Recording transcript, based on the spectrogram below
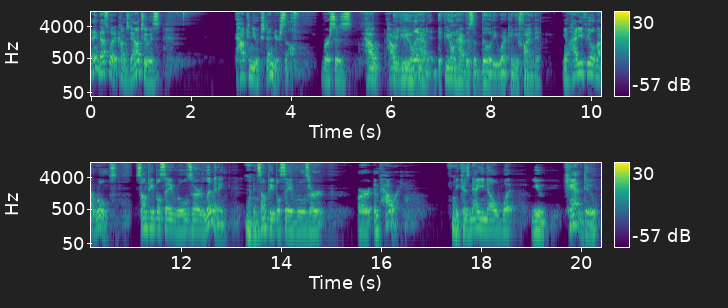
I think that's what it comes down to is how can you extend yourself versus how how are If you, you limited? have, if you don't have this ability, where can you find it? you know, how do you feel about rules? Some people say rules are limiting, mm-hmm. and some people say rules are are empowering Hmm. because now you know what you can't do.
